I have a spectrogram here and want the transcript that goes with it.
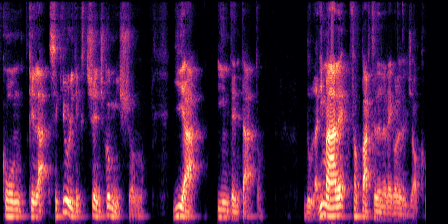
con, che la Security Exchange Commission gli ha intentato. Nulla di male, fa parte delle regole del gioco.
